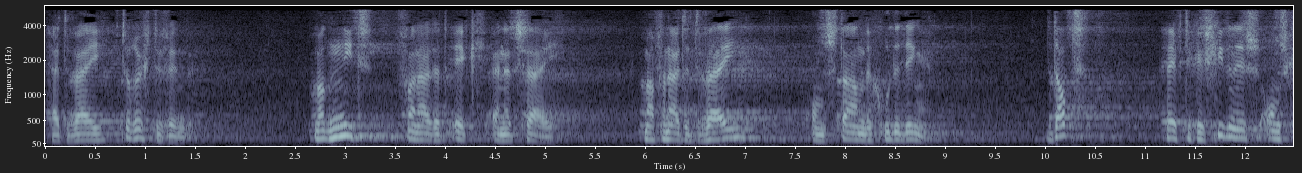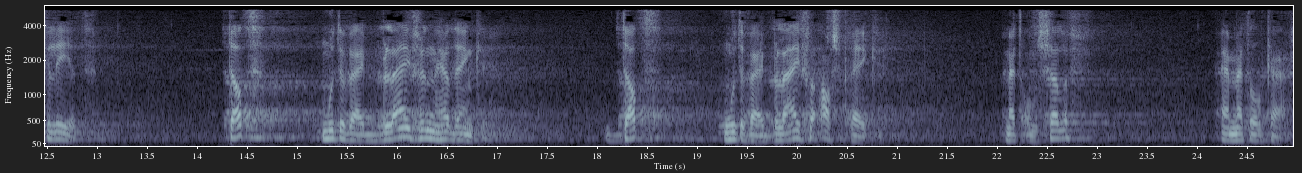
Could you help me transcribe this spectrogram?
het wij terug te vinden. Want niet vanuit het ik en het zij, maar vanuit het wij ontstaan de goede dingen. Dat heeft de geschiedenis ons geleerd. Dat moeten wij blijven herdenken. Dat moeten wij blijven afspreken. Met onszelf en met elkaar.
